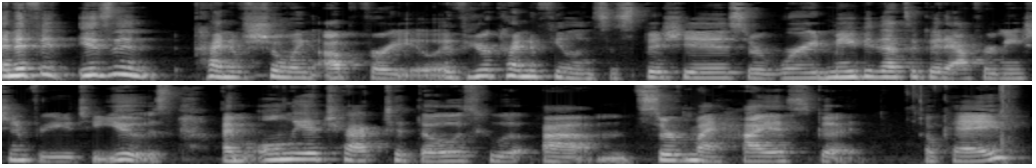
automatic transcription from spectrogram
And if it isn't kind of showing up for you, if you're kind of feeling suspicious or worried, maybe that's a good affirmation for you to use. I'm only attracted to those who um, serve my highest good. Okay?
